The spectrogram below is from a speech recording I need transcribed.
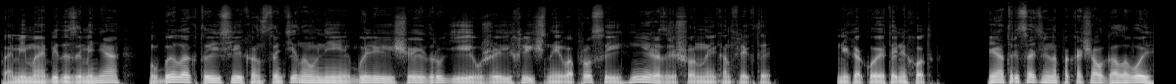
Помимо обиды за меня, у Белла к Таисии Константиновне были еще и другие, уже их личные вопросы и неразрешенные конфликты. Никакой это не ход. Я отрицательно покачал головой,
